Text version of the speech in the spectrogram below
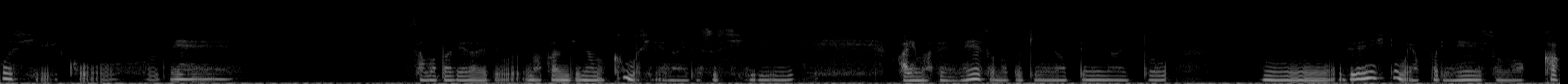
少しこうね妨げられるような感じなのかもしれないですしわかりませんねその時になってみないと。でもいずれにしてもやっぱりねその下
